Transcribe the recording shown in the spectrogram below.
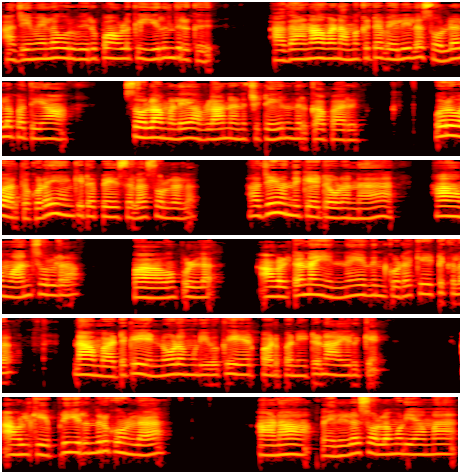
அஜய் மேல ஒரு விருப்பம் அவளுக்கு இருந்திருக்கு. அதானா அவன் நம்மக்கிட்ட வெளியில சொல்லலை பார்த்தியா சொல்லாமலே அவளா நினச்சிட்டே இருந்திருக்கா பாரு. ஒரு வார்த்தை கூட என்கிட்ட பேசல சொல்லலை. அஜய் வந்து கேட்ட உடனே ஆமான்னு சொல்கிறா பாவம் புள்ள. அவள்கிட்ட நான் என்ன ஏதுன்னு கூட கேட்டுக்கல. நான் பாட்டுக்கு என்னோட முடிவுக்கு ஏற்பாடு பண்ணிட்டு நான் இருக்கேன். அவளுக்கு எப்படி இருந்திருக்கும்ல? ஆனால் வெளியில் சொல்ல முடியாமல்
